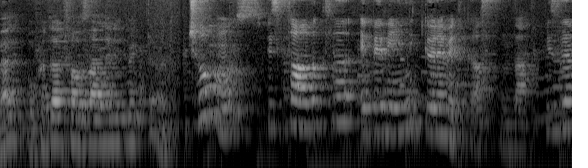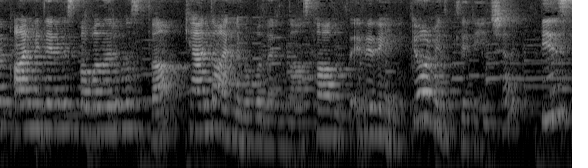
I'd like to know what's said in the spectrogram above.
Ben o kadar fazla annelik beklemedim. Çoğumuz biz sağlıklı ebeveynlik göremedik aslında. Bizim annelerimiz, babalarımız da kendi anne babalarından sağlıklı ebeveynlik görmedikleri için biz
